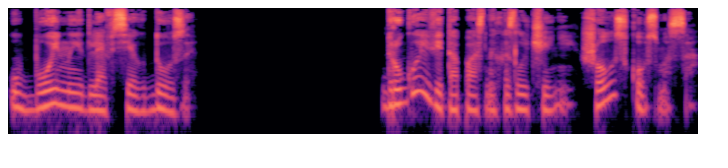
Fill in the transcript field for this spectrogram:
убойные для всех дозы. Другой вид опасных излучений шел из космоса.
